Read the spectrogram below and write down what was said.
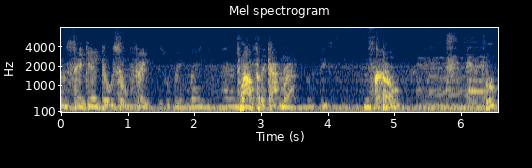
on, Ziggy, do something. This will bring rain Smile for the camera. Oh. Oh.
